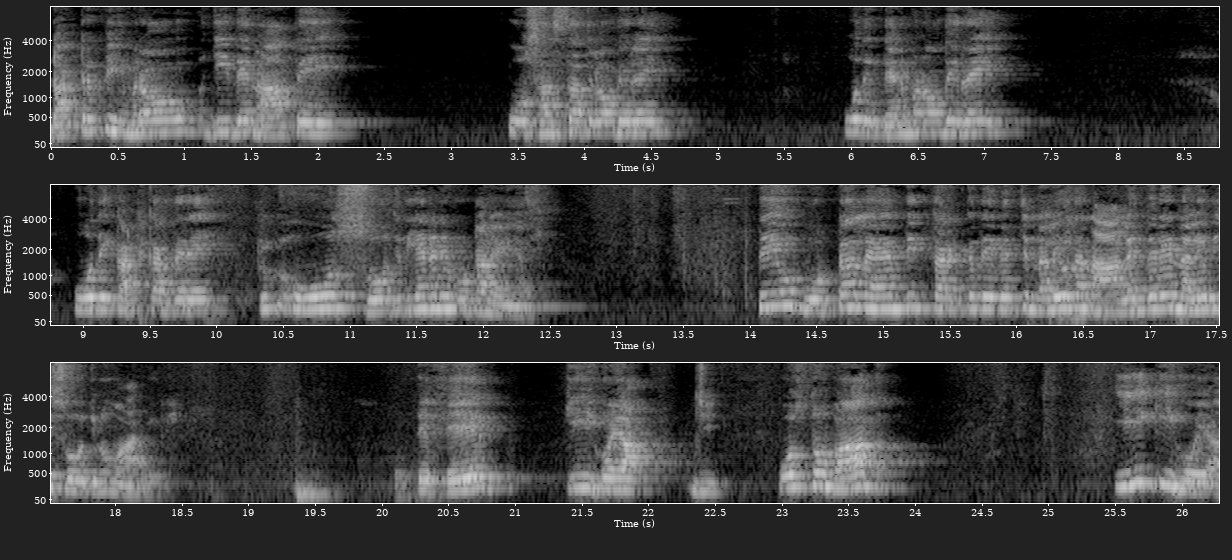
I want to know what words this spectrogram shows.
ਡਾਕਟਰ ਭੀਮ ਰਾਓ ਜੀ ਦੇ ਨਾਂ ਤੇ ਉਹ ਸੰਸਥਾ ਚਲਾਉਂਦੇ ਰਹੇ, ਉਹਦੇ ਦਿਨ ਬਣਾਉਂਦੇ ਰਹੇ, ਉਹਦੇ ਇਕੱਠ ਕਰਦੇ ਰਹੇ, ਕਿਉਂਕਿ ਉਹ ਸੋਚਦੀਆਂ ਇਹਨਾਂ ਨੇ ਵੋਟਾਂ ਲੈਣੀਆਂ ਸੀ। ਤੇ ਉਹ ਵੋਟਾਂ ਲੈਣ ਦੀ ਤਰਕ ਦੇ ਵਿੱਚ ਨਾਲੇ ਉਹਦਾ ਨਾਂ ਲੈਂਦੇ ਰਹੇ, ਨਾਲੇ ਉਹਦੀ ਸੋਚ ਨੂੰ ਮਾਰਦੇ ਰਹੇ। ਤੇ ਫਿਰ ਕੀ ਹੋਇਆ? ਜੀ। ਉਸ ਤੋਂ ਬਾਅਦ ਇਹ ਕੀ ਹੋਇਆ?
